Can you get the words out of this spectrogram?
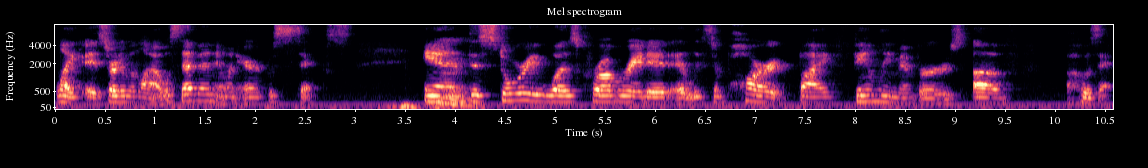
like it started when Lyle was seven and when Eric was six. And Hmm. this story was corroborated, at least in part, by family members of Jose.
